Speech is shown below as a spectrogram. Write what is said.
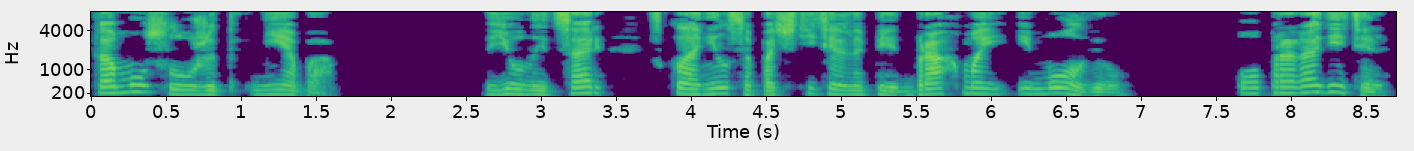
кому служит небо. Юный царь склонился почтительно перед Брахмой и молвил, «О, прародитель,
